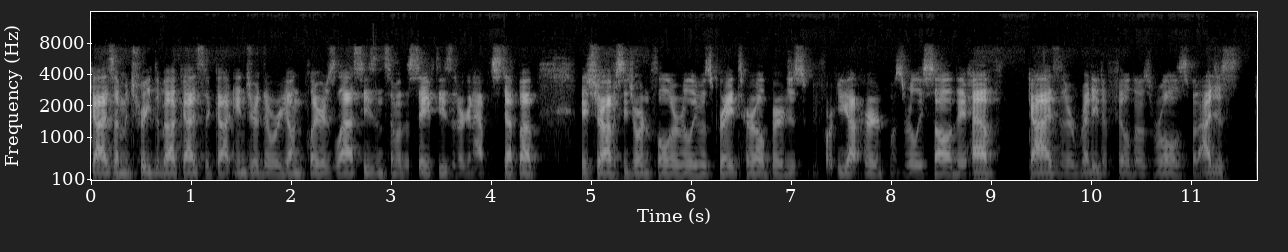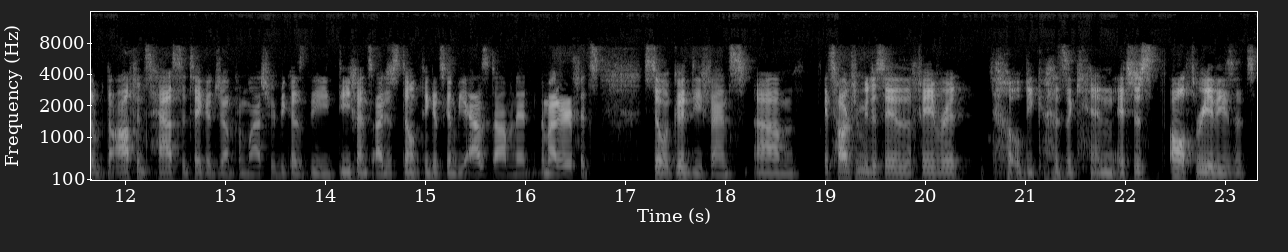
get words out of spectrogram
guys I'm intrigued about, guys that got injured. There were young players last season. Some of the safeties that are going to have to step up this year. Obviously, Jordan Fuller really was great. Terrell Burgess before he got hurt was really solid. They have guys that are ready to fill those roles. But I just the, the offense has to take a jump from last year because the defense I just don't think it's going to be as dominant, no matter if it's still a good defense. Um, it's hard for me to say they're the favorite though because again, it's just all three of these. It's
